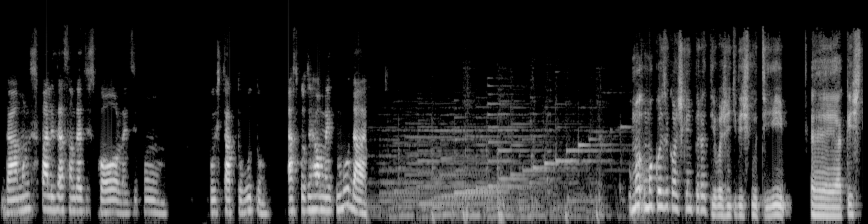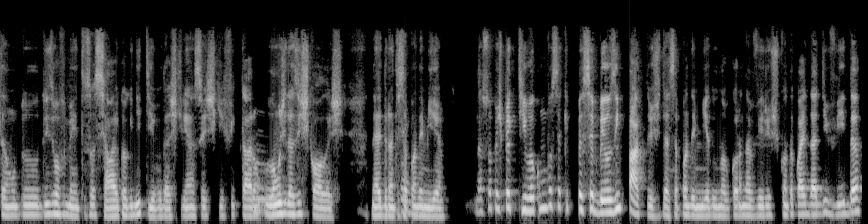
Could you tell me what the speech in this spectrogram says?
Da municipalização das escolas e com o estatuto, as coisas realmente mudaram. Uma, uma coisa que eu acho que é imperativo a gente discutir é a questão do desenvolvimento social e cognitivo das crianças que ficaram hum. longe das escolas né, durante essa pandemia. Na sua perspectiva, como você percebeu os impactos dessa pandemia do novo coronavírus quanto à qualidade de vida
